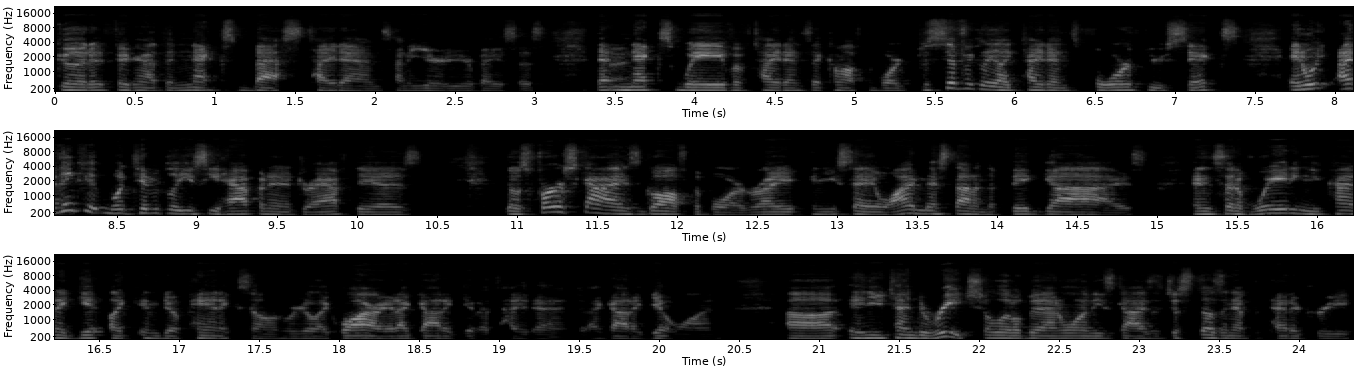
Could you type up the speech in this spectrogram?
good at figuring out the next best tight ends on a year to year basis. That right. next wave of tight ends that come off the board, specifically like tight ends four through six. And we, I think what typically you see happen in a draft is those first guys go off the board, right? And you say, well, I missed out on the big guys. And instead of waiting, you kind of get like into a panic zone where you're like, well, all right, I got to get a tight end. I got to get one. Uh, and you tend to reach a little bit on one of these guys that just doesn't have the pedigree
